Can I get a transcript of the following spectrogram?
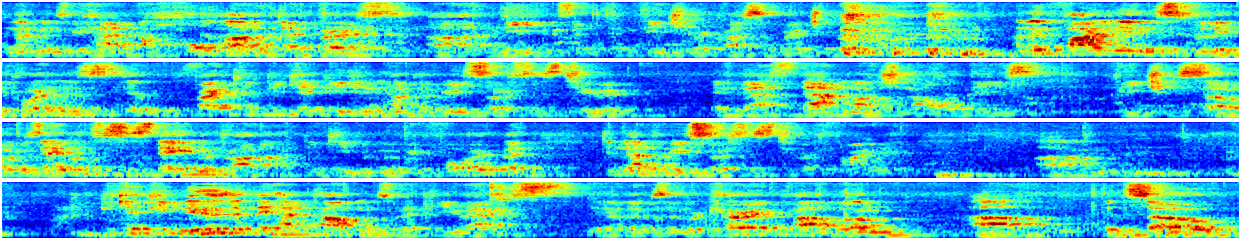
and that means we had a whole lot of diverse uh, needs and, and, feature requests emerging. and then finally, and this is really important, is you know, frankly PKP didn't have the resources to invest that much in all of these features. So it was able to sustain the product and keep it moving forward, but didn't have the resources to refine it. Um, PKP knew that they had problems with UX. You know, there was a recurring problem, um, and so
